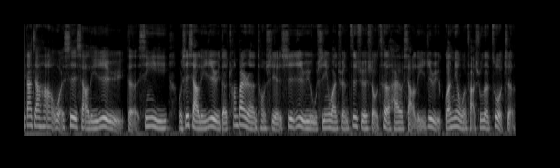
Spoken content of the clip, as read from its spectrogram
大家好，我是小黎日语的心仪，我是小黎日语的创办人，同时也是日语五十音完全自学手册，还有小黎日语观念文法书的作者。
